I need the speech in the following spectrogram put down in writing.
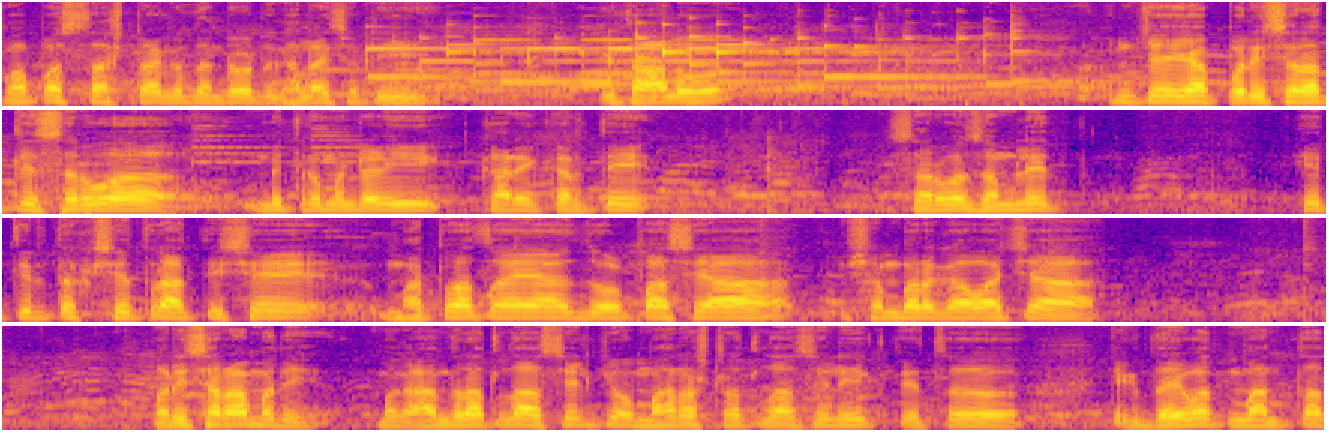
वापस साष्टांग दंडवत घालायसाठी इथं आलो. आमच्या या परिसरातले सर्व मित्रमंडळी कार्यकर्ते सर्व जमलेत. हे तीर्थक्षेत्र अतिशय महत्त्वाचं आहे. या जवळपास या शंभर गावाच्या परिसरामध्ये मग आंध्रातला असेल किंवा महाराष्ट्रातला असेल हे त्याचं एक दैवत मानतात.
